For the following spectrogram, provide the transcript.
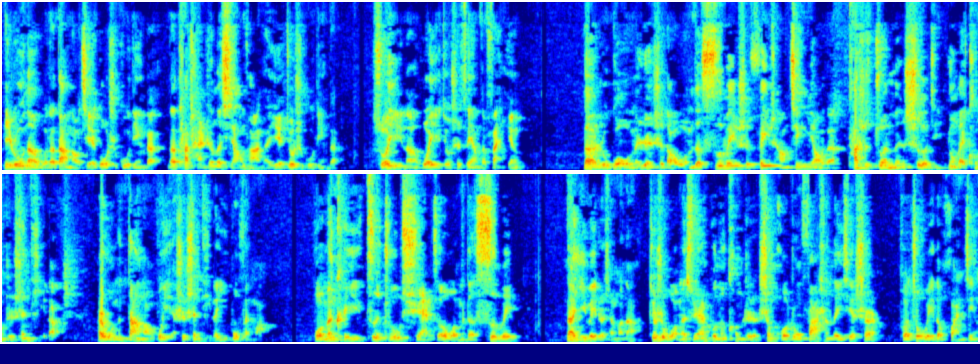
比如呢，我的大脑结构是固定的，那它产生的想法呢，也就是固定的，所以呢，我也就是这样的反应。那如果我们认识到我们的思维是非常精妙的，它是专门设计用来控制身体的，而我们大脑不也是身体的一部分吗？我们可以自主选择我们的思维，那意味着什么呢？就是我们虽然不能控制生活中发生的一些事儿和周围的环境，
